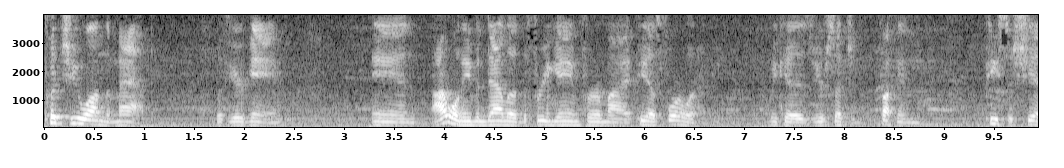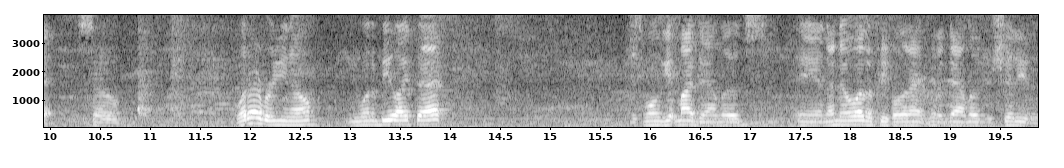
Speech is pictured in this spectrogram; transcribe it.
put you on the map with your game. And I won't even download the free game for my PS4 because you're such a fucking piece of shit. So, whatever, you know. You want to be like that? Just won't get my downloads. And I know other people that aren't going to download your shit either.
